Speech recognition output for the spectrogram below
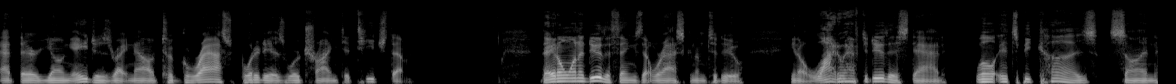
at their young ages right now to grasp what it is we're trying to teach them. They don't want to do the things that we're asking them to do. You know, why do I have to do this, dad? Well, it's because, son,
